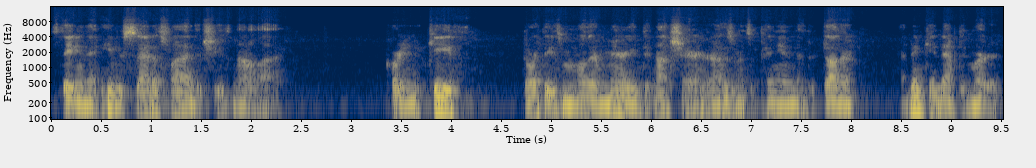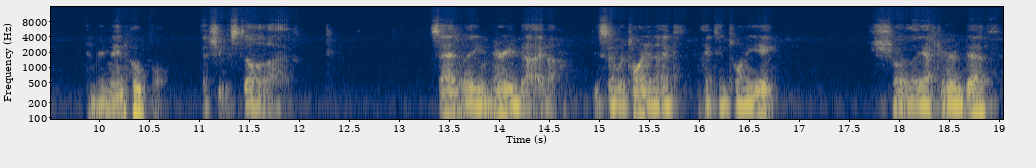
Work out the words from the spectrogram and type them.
stating that he was satisfied that she is not alive. According to Keith, Dorothy's mother, Mary, did not share her husband's opinion that her daughter had been kidnapped and murdered and remained hopeful that she was still alive. Sadly, Mary died on December 29, 1928. Shortly after her death,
